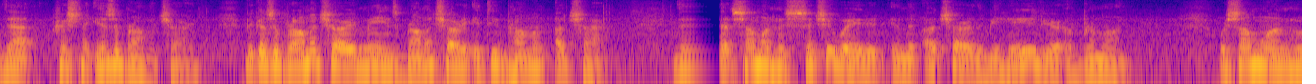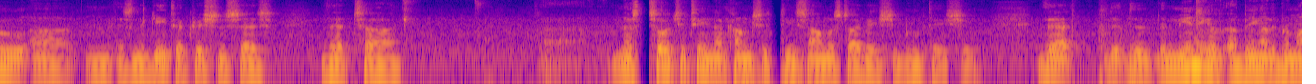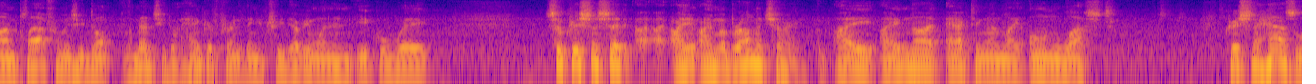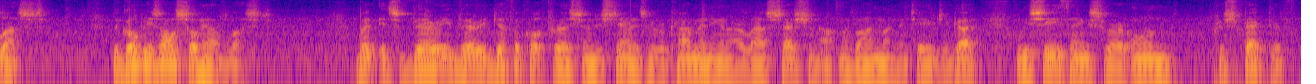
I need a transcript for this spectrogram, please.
That Krishna is a brahmachari because a brahmachari means brahmachari iti brahman achar that, someone who's situated in the achar, the behavior of Brahman, or someone who, uh, as in the Gita, Krishna says that uh, uh, that the, the, the meaning of, of being on the Brahman platform is you don't lament, you don't hanker for anything, you treat everyone in an equal way, so Krishna said, I, I, am a brahmachari. I, I'm not acting on my own lust. Krishna has lust. The gopis also have lust. But it's very, very difficult for us to understand, as we were commenting in our last session, Atmavan Manate Jagat, we see things through our own perspective.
